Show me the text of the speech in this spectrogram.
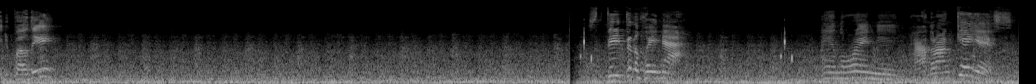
Filipaldi. Stick no feina. And Rainy, Hadran Keyes.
